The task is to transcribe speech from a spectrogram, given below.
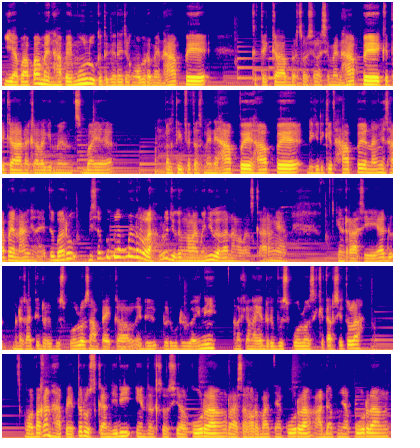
iya apa-apa main HP mulu ketika diajak ngobrol main HP ketika bersosialisasi main HP ketika anaknya lagi main sebaya aktivitas mainnya HP, HP, dikit-dikit HP, nangis HP, nangis. Nah itu baru bisa gue bilang bener lah. Lu juga ngalamin juga kan anak sekarang yang generasi ya mendekati 2010 sampai ke 2022 eh, ini anak yang lahir 2010 sekitar situlah apa kan HP terus kan jadi interaksi sosial kurang rasa hormatnya kurang adabnya kurang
